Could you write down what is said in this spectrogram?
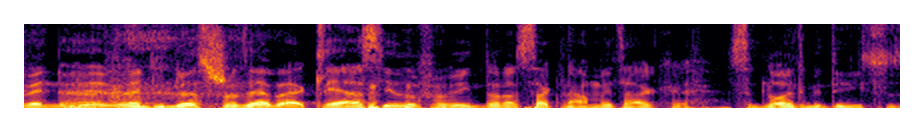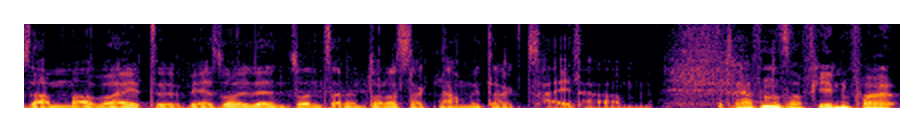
wenn, äh, wenn du das schon selber erklärst, hier so von wegen Donnerstagnachmittag, es sind Leute, mit denen ich zusammenarbeite. Wer soll denn sonst an einem Donnerstagnachmittag Zeit haben? Wir treffen uns auf jeden Fall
